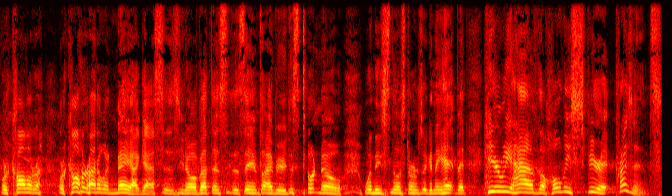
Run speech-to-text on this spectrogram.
or Colorado, or Colorado in May, I guess, is, you know, about this at the same time here. You just don't know when these snowstorms are going to hit. But here we have the Holy Spirit present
